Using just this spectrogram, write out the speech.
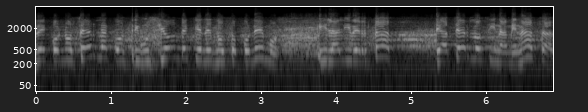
reconocer la contribución de quienes nos oponemos y la libertad de hacerlo sin amenazas,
